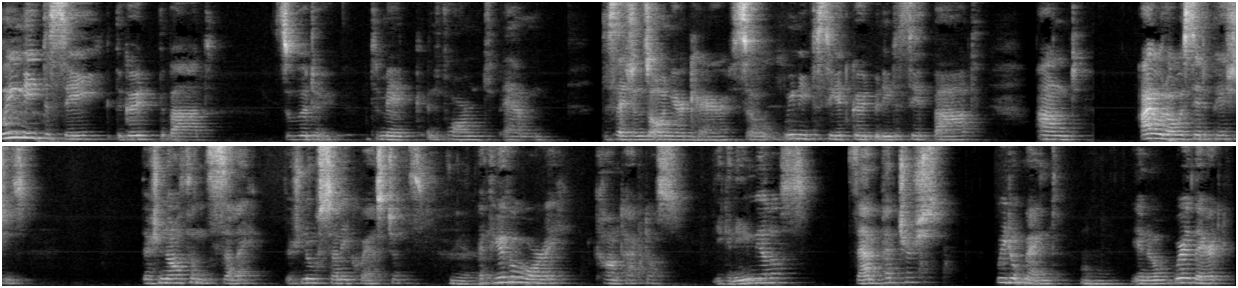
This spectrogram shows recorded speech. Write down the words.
We need to see the good, the bad, so we do, to make informed um, decisions on your care. So we need to see it good, we need to see it bad. And I would always say to patients, there's nothing silly. There's no silly questions. Yeah. If you have a worry, contact us. You can email us, send pictures. We don't mind. Mm-hmm. You know, we're there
